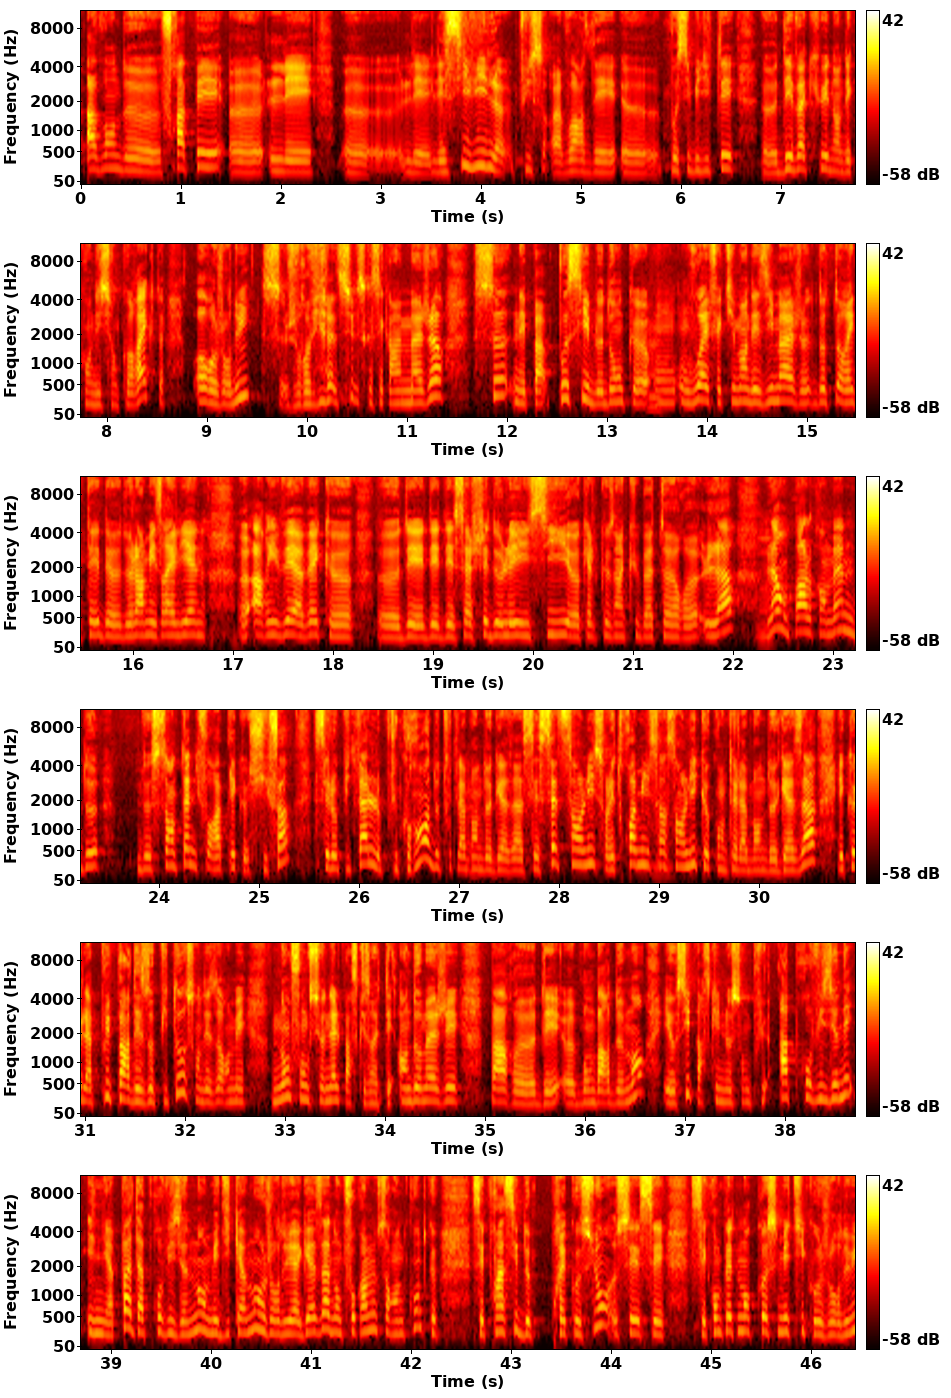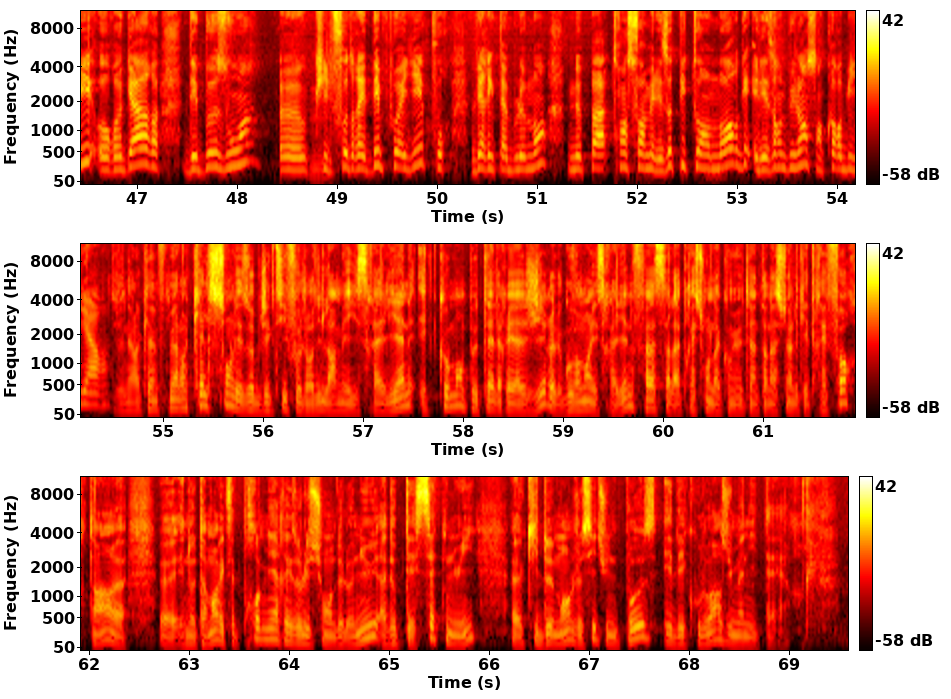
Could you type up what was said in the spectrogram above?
avant de frapper, les, les, les civils puissent avoir des euh, possibilités euh, d'évacuer dans des conditions correctes. Or, aujourd'hui, je reviens là-dessus parce que c'est quand même majeur, ce n'est pas possible. Donc, euh, mm. on, voit effectivement des images d'autorités de, l'armée israélienne arriver avec des, sachets de lait ici, quelques incubateurs là. Mm. Là, on parle quand même de de centaines. Il faut rappeler que Shifa, c'est l'hôpital le plus grand de toute la bande de Gaza. C'est 700 lits sur les 3500 lits que comptait la bande de Gaza et que la plupart des hôpitaux sont désormais non fonctionnels parce qu'ils ont été endommagés par euh, des euh, bombardements et aussi parce qu'ils ne sont plus approvisionnés. Il n'y a pas d'approvisionnement en médicaments aujourd'hui à Gaza. Donc il faut quand même se rendre compte que ces principes de précaution, c'est complètement cosmétique aujourd'hui au regard des besoins euh, mm. qu'il faudrait déployer pour véritablement ne pas transformer les hôpitaux en morgue et les ambulances en corbillards. Général Kempf, mais alors quels sont les objectifs aujourd'hui de l'armée israélienne et comment peut-elle réagir et le gouvernement israélien face à la pression de la communauté internationale qui est très forte, hein, euh, et notamment avec cette première résolution de l'ONU adoptée cette nuit euh, qui demande, je cite, une pause et des couloirs humanitaires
